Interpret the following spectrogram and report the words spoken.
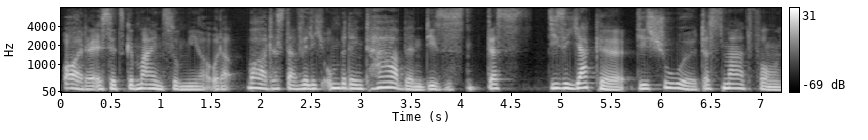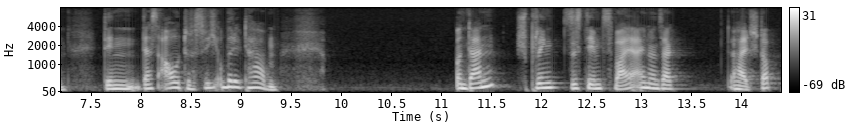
Oh, der ist jetzt gemein zu mir. Oder, boah, das da will ich unbedingt haben. Dieses, das, diese Jacke, die Schuhe, das Smartphone, den, das Auto, das will ich unbedingt haben. Und dann springt System 2 ein und sagt, halt, stopp,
